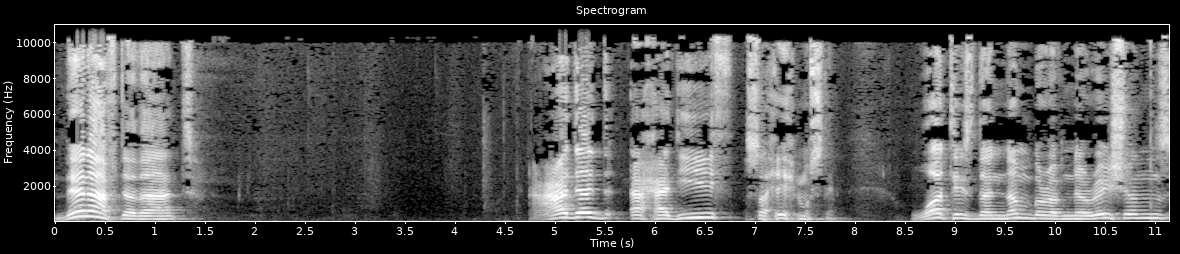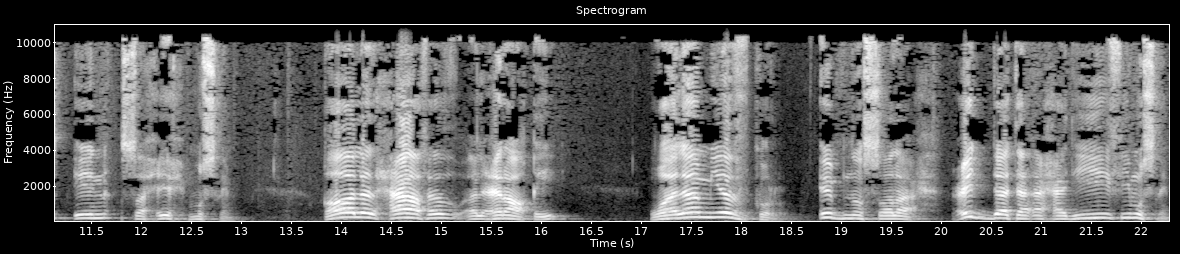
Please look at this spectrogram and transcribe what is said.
Then after that, عدد أحاديث صحيح مسلم What is the number of narrations in صحيح مسلم قال الحافظ العراقي ولم يذكر ابن الصلاح عدة أحاديث مسلم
